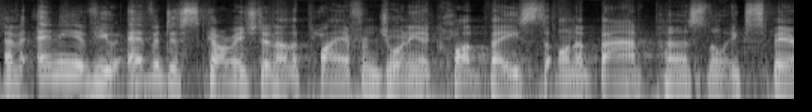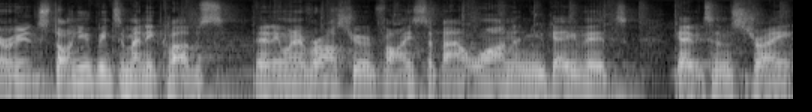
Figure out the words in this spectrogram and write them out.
Have any of you ever discouraged another player from joining a club based on a bad personal experience? Don, you've been to many clubs. Did anyone ever ask your advice about one and you gave it gave it to them straight?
